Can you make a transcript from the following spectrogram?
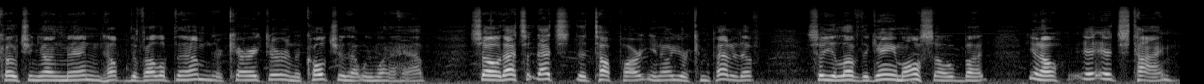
coaching young men and help develop them, their character, and the culture that we want to have. So that's that's the tough part. You know, you're competitive, so you love the game also. But you know, it, it's time.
